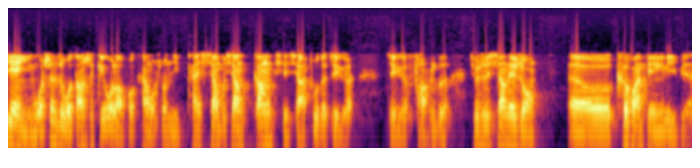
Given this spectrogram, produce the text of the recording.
电影，我甚至我当时给我老婆看，我说你看像不像钢铁侠住的这个这个房子，就是像那种呃科幻电影里边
